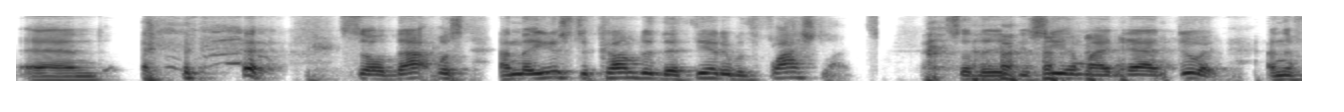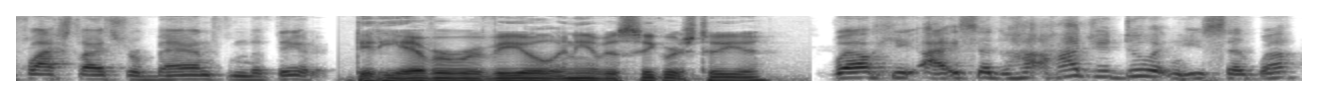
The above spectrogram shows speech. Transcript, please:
And so that was, and they used to come to the theater with flashlights. So they could see how my dad do it. And the flashlights were banned from the theater. Did he ever reveal any of his secrets to you? Well, he, I said, how'd you do it? And he said, well,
